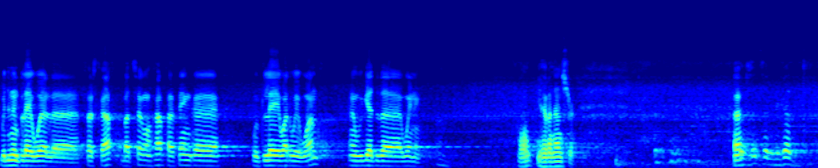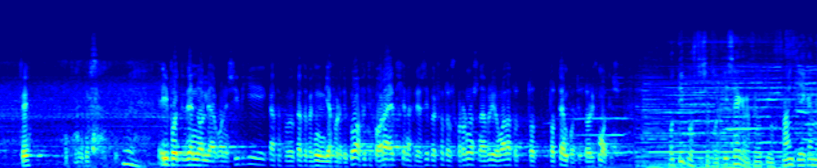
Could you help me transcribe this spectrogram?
We didn't play well uh, first half, but second half, I think uh, we play what we want and we get the winning. Well, you have an answer. Ε; Τι; Είπε ότι δεν είναι όλοι οι αγώνες ίδιοι, κάθε, κάθε παιχνίδι είναι διαφορετικό. Αυτή τη φορά έτυχε να χρειαστεί περισσότερος χρόνος να βρει η ομάδα το, το, το tempo της, το ρυθμό της. Ο τύπος της εποχής έγραφε ότι ο Φράγκη έκανε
